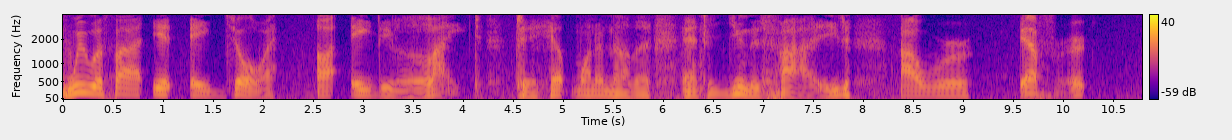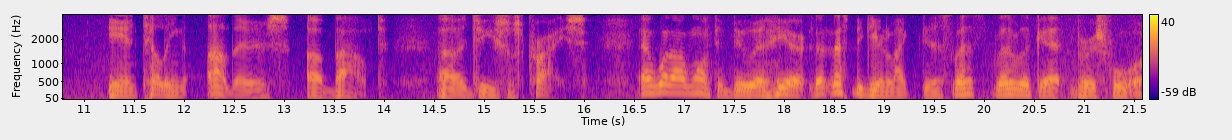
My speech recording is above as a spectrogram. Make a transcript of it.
we will find it a joy or a delight to help one another and to unify our effort in telling others about uh, Jesus Christ. And what I want to do, and here, let, us begin like this. Let's let's look at verse four,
